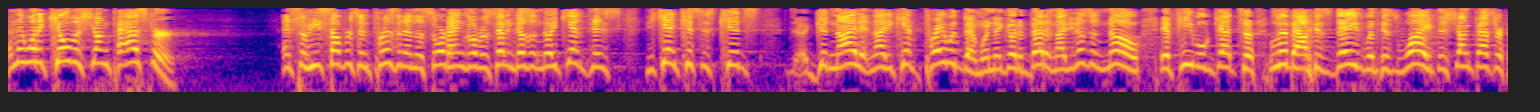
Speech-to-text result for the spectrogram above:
And they want to kill this young pastor. And so he suffers in prison and the sword hangs over his head and doesn't know. He can't, his, he can't kiss his kids uh, good night at night. He can't pray with them when they go to bed at night. He doesn't know if he will get to live out his days with his wife. This young pastor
